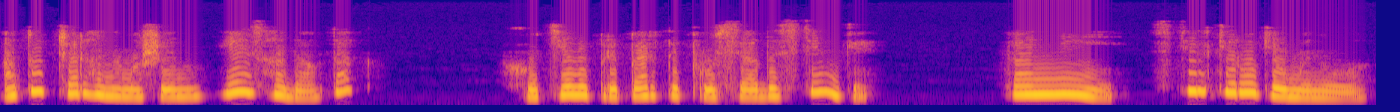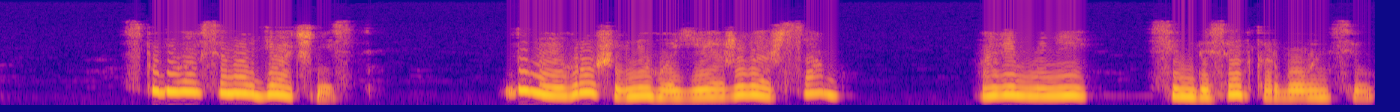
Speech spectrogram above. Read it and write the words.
А тут черга на машину, я й згадав, так? Хотіли приперти пруся до стінки? Та ні, стільки років минуло. Сподівався на вдячність. Думаю, гроші в нього є, живеш сам. А він мені сімдесят карбованців.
